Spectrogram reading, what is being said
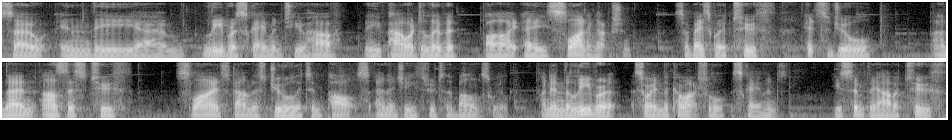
So in the um, lever escapement, you have the power delivered by a sliding action. So basically a tooth hits a jewel, and then as this tooth slides down this jewel, it imparts energy through to the balance wheel. And in the lever, sorry, in the coaxial escapement, you simply have a tooth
